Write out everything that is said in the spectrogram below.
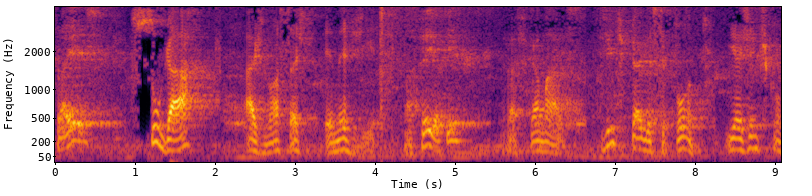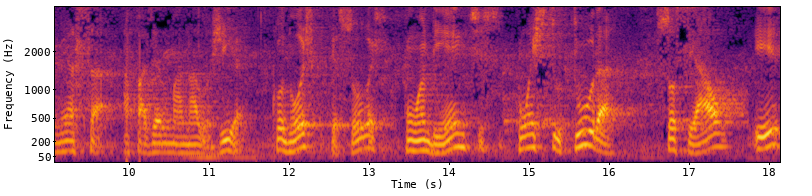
para eles? Sugar as nossas energias. Tá feio aqui? Vai ficar mais. A gente pega esse ponto e a gente começa a fazer uma analogia conosco, pessoas, com ambientes, com a estrutura social e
